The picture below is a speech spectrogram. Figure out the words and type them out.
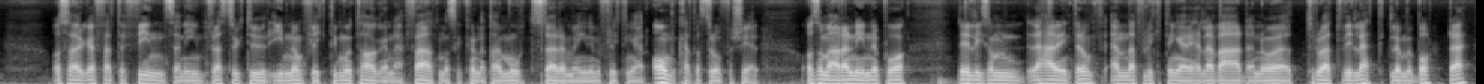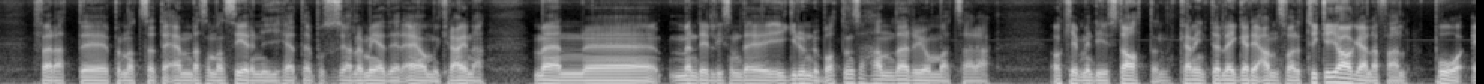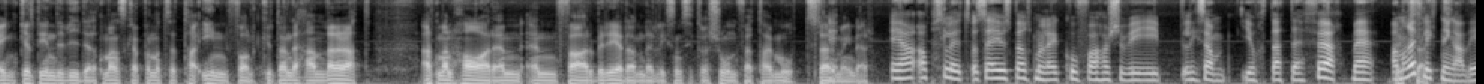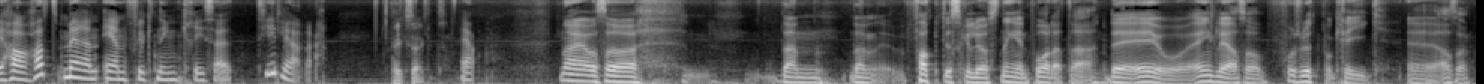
och sørge for at det finnes en infrastruktur innom flyktingmottagene for at man skal kunne ta imot større mengder med flyktingar om katastrofer sker. Og som Erlend inne på, det, er liksom, det her er ikke de enda flyktninger i hele verden, og jeg tror at vi lätt glemmer bort det For at det på noe sett det enda som man ser i nyheter på sosiale medier er om Ukraina. Men, eh, men det liksom det, i grunn og botten så handler det om at så her, OK, men det er staten, kan ikke legge det ansvaret, syns jeg i alle fall, på enkeltindivider individer att man skal på noe sätt ta in folk utan det handler om att, att man har en, en forberedende liksom, situasjon for å ta imot større mengder. Ja, absolutt. Og så er jo spørsmålet hvorfor har ikke vi liksom gjort dette før med andre Exakt. flyktninger? Vi har hatt mer enn én flyktningkrise tidligere. Exakt. Ja. Nei, altså den, den faktiske løsningen på dette, det er jo egentlig altså få slutt på krig. Eh, altså,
